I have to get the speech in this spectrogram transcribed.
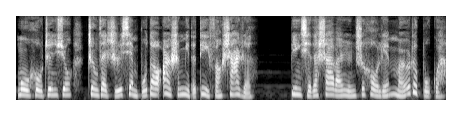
幕后真凶正在直线不到二十米的地方杀人，并且在杀完人之后连门都不关，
